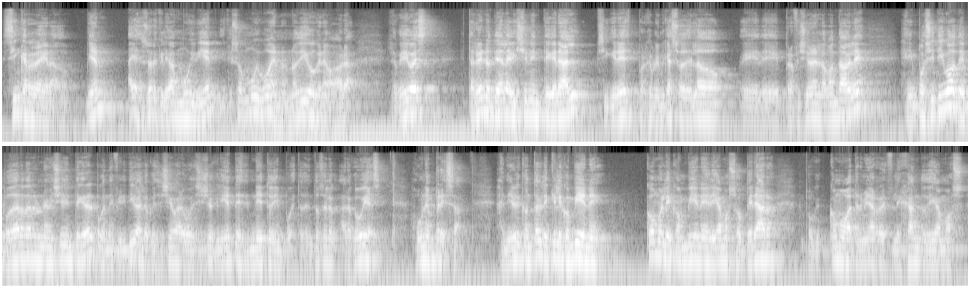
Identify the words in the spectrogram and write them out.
Sin carrera de grado. ¿Bien? Hay asesores que le van muy bien y que son muy buenos, no digo que no. Ahora, lo que digo es, tal vez no te da la visión integral, si querés, por ejemplo, en mi caso del lado eh, de profesional en lo contable, impositivo de poder darle una visión integral, porque en definitiva lo que se lleva al bolsillo del cliente es neto de impuestos. Entonces, a lo que voy es, a una empresa a nivel contable qué le conviene, cómo le conviene, digamos, operar, porque cómo va a terminar reflejando, digamos,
